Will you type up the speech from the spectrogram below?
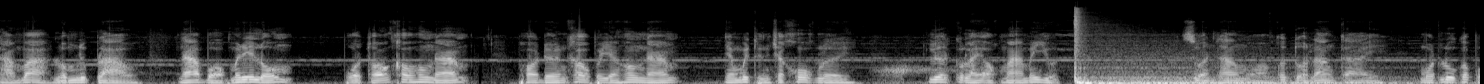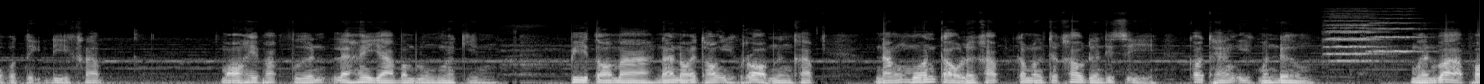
ถามว่าล้มหรือเปล่า น้าบอกไม่ได้ล้ม ปวดท้องเข้าห้องน้ำพอเดินเข้าไปยังห้องน้ำยังไม่ถึงชักโคกเลย เลือดก็ไหลออกมาไม่หยุด ส่วนทางหมอก็ตรวจร่างกาย มดลูกก็ปกติดีครับ หมอให้พักฟื้นและให้ยาบำรุงมากิน ปีต่อมาน้าน้อยท้องอีกรอบหนึ่งครับ หนังม้วนเก่าเลยครับกำลังจะเข้าเดือนที่สี่ก็แท้งอีกเหมือนเดิม เหมือนว่าพอ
